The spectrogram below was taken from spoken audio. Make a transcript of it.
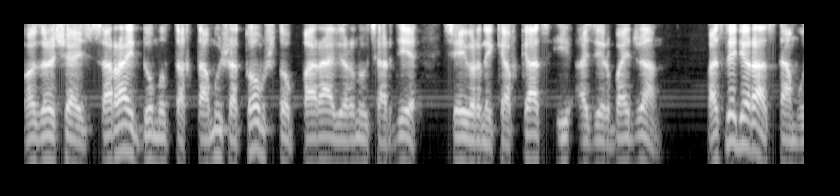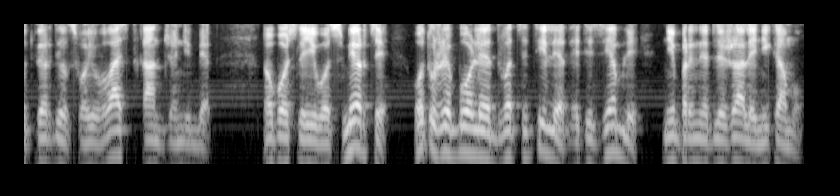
Возвращаясь в сарай, думал Тахтамыш о том, что пора вернуть Орде Северный Кавказ и Азербайджан. Последний раз там утвердил свою власть хан Джанибек, но после его смерти вот уже более 20 лет эти земли не принадлежали никому.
